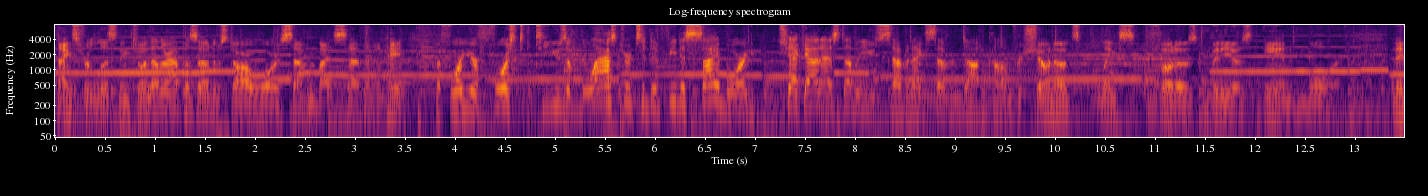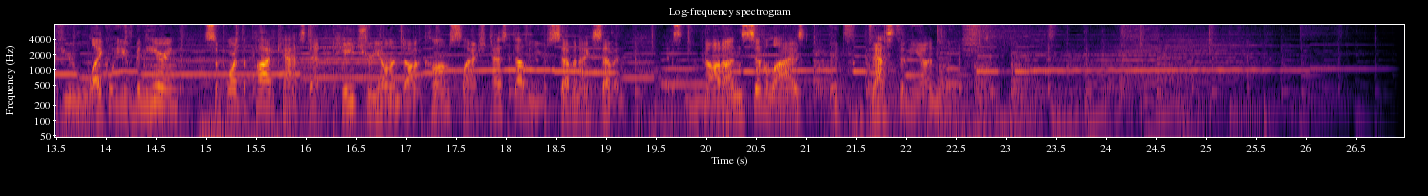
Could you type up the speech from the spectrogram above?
Thanks for listening to another episode of Star Wars 7x7. And hey, before you're forced to use a blaster to defeat a cyborg, check out SW7x7.com for show notes, links, photos, videos, and more. And if you like what you've been hearing, support the podcast at patreon.com slash SW7x7. It's not uncivilized, it's destiny unleashed.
